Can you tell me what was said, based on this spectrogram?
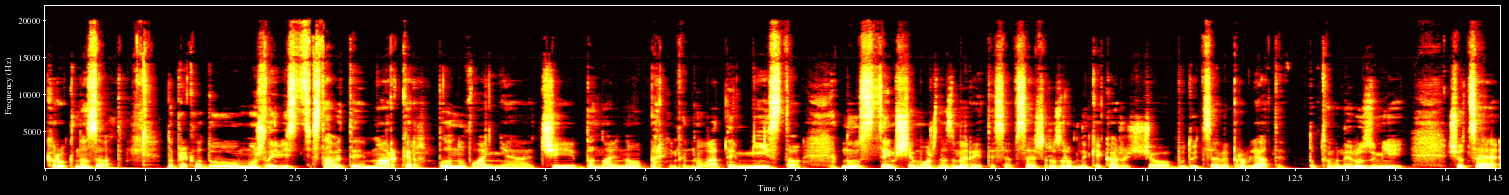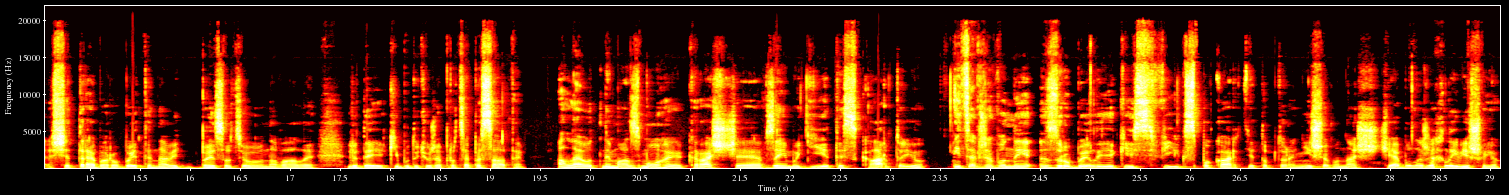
крок назад. До прикладу, можливість ставити маркер планування чи банально перейменувати місто. Ну, з цим ще можна змиритися. Все ж розробники кажуть, що будуть це виправляти. Тобто вони розуміють, що це ще треба робити, навіть без оцього навали людей, які будуть уже про це писати. Але от нема змоги краще взаємодіяти з картою. І це вже вони зробили якийсь фікс по карті, тобто раніше вона ще була жахливішою.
